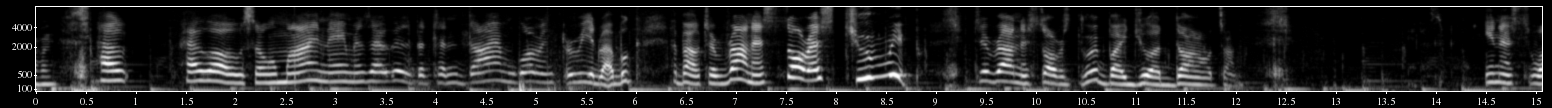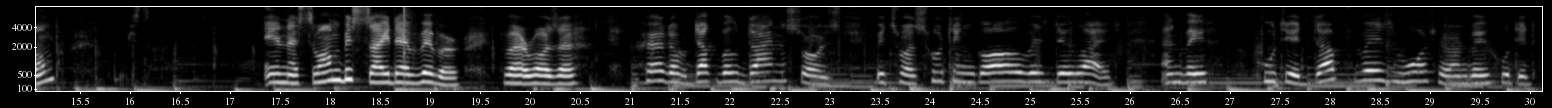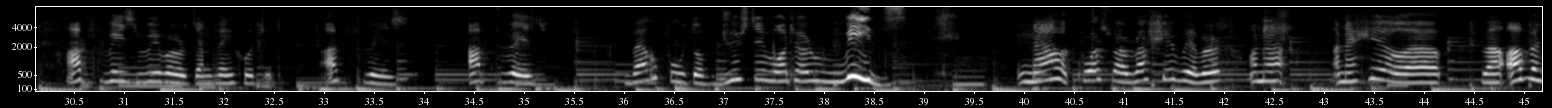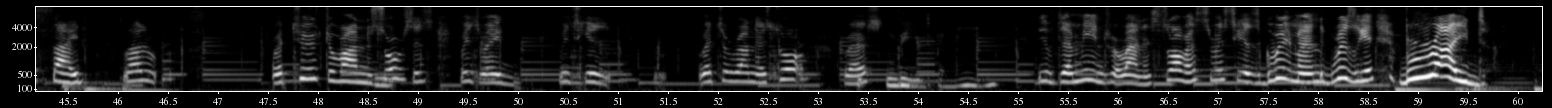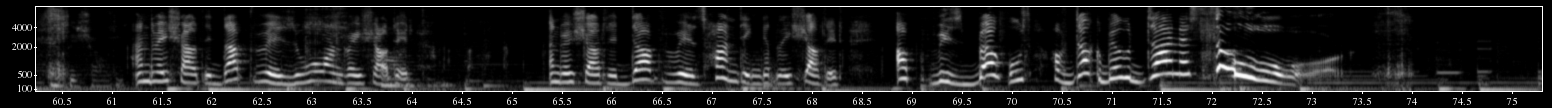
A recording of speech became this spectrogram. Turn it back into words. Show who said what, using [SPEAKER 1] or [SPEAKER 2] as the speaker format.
[SPEAKER 1] Hello, so my name is Elizabeth and I am going to read a book about Tyrannosaurus Drip. Tyrannosaurus Drip by Julia Donaldson. In a swamp, in a swamp beside a river, there was a herd of duck-billed dinosaurs, which was hooting all with delight, and they hooted up with water, and they hooted up with rivers, and they hooted up with up with belfuls of juicy water weeds. Now across the rushy river, on a on a hill, uh, the other side, were were two tyrannosauruses, which were which is the Tyrannosaurus
[SPEAKER 2] Lived a mean.
[SPEAKER 1] Lived a mean Tyrannosaurus, which is grim and grizzly bride.
[SPEAKER 2] And they shouted.
[SPEAKER 1] And they shouted up with war, and they shouted, and they shouted up with hunting, and they shouted up with belfuls of duck-billed dinosaur.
